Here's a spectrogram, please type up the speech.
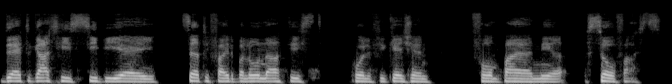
that got his CBA certified balloon artist qualification from Pioneer so fast.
